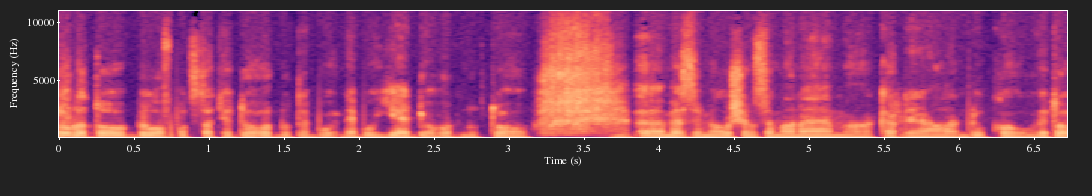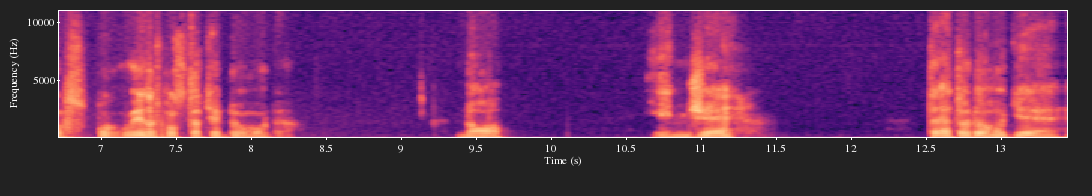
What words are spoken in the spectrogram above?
Tohle to bylo v podstatě dohodnuto, nebo, je dohodnuto mezi Milošem Zemanem a kardinálem Dukou. Je to, je to v podstatě dohoda. No, jenže této dohodě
